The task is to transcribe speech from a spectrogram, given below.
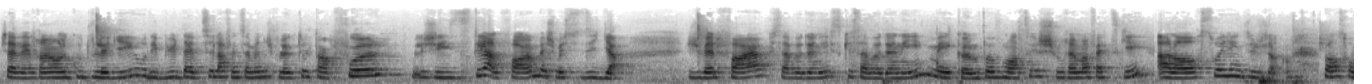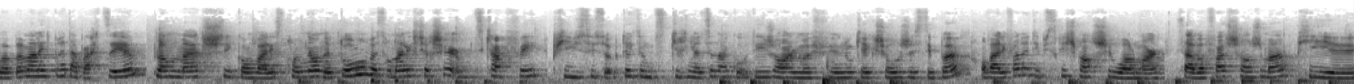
J'avais vraiment le goût de vlogger. Au début, d'habitude, la fin de semaine, je vlog tout le temps full. J'ai hésité à le faire, mais je me suis dit, gars, je vais le faire puis ça va donner ce que ça va donner mais comme pas vous mentir je suis vraiment fatiguée. Alors soyez indulgents. Je pense qu'on va pas mal être prête à partir. Plan de match c'est qu'on va aller se promener en auto on va sûrement aller chercher un petit café puis c'est ça peut-être une petite grignotine à côté genre un muffin ou quelque chose je sais pas. On va aller faire notre épicerie je pense chez Walmart. Ça va faire changement puis euh,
